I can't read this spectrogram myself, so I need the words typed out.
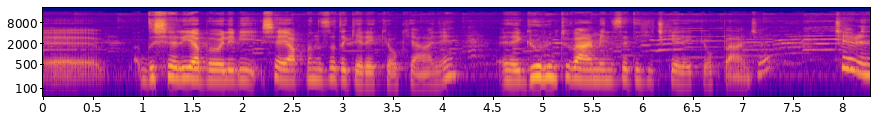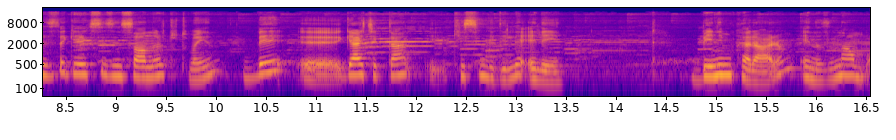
Ee, dışarıya böyle bir şey yapmanıza da gerek yok yani. E, görüntü vermenize de hiç gerek yok bence. Çevrenizde gereksiz insanları tutmayın ve e, gerçekten e, kesin bir dille eleyin. Benim kararım en azından bu.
